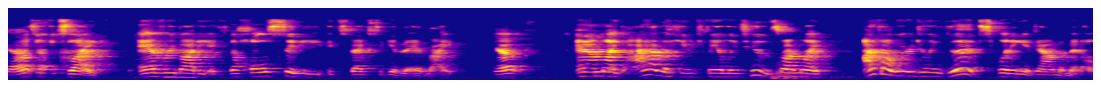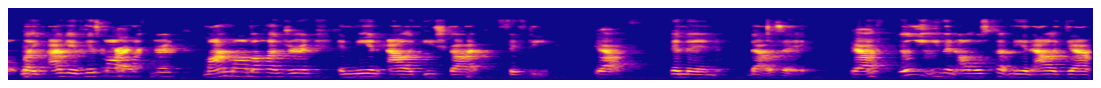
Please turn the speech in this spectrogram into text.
Yep. So it's like everybody, the whole city expects to get an invite. Yep. And I'm like, I have a huge family too. So I'm like, I thought we were doing good splitting it down the middle. Like I gave his mom a hundred, my mom a hundred, and me and Alec each got fifty. Yeah. And then that was it. Yeah. It really even almost cut me and Alec down.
